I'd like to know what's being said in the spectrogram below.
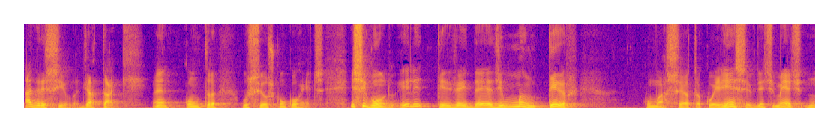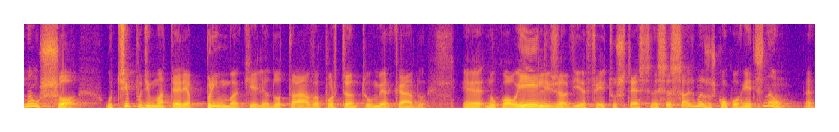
agressiva, de ataque, né? contra os seus concorrentes. E segundo, ele teve a ideia de manter, com uma certa coerência, evidentemente, não só o tipo de matéria-prima que ele adotava, portanto, o mercado é, no qual ele já havia feito os testes necessários, mas os concorrentes não. Né?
